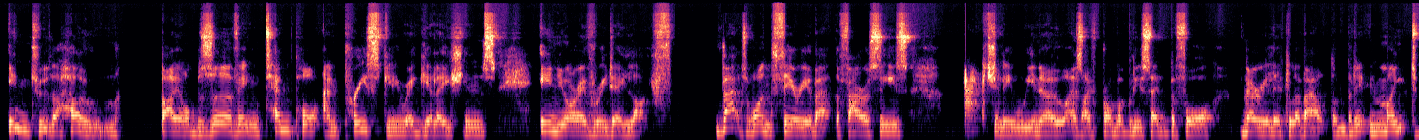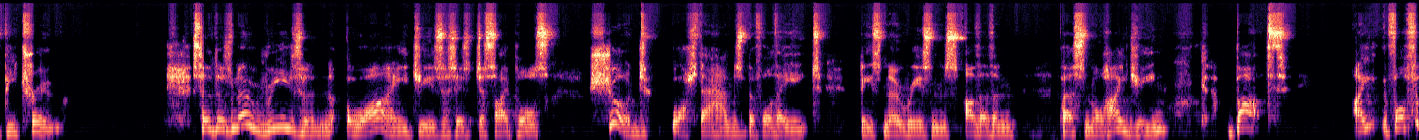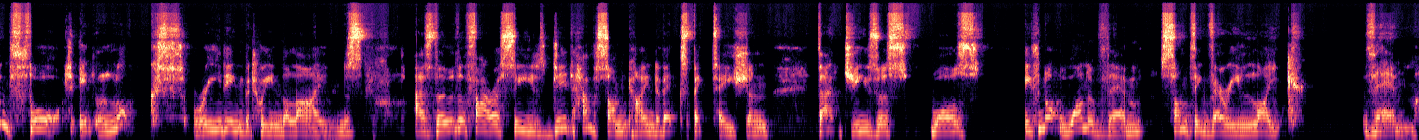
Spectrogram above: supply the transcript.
into the home by observing temple and priestly regulations in your everyday life. That's one theory about the Pharisees. Actually, we know, as I've probably said before, very little about them, but it might be true. So there's no reason why Jesus' disciples should wash their hands before they eat. At least no reasons other than personal hygiene. But I've often thought it looks, reading between the lines, as though the Pharisees did have some kind of expectation that Jesus was, if not one of them, something very like them.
